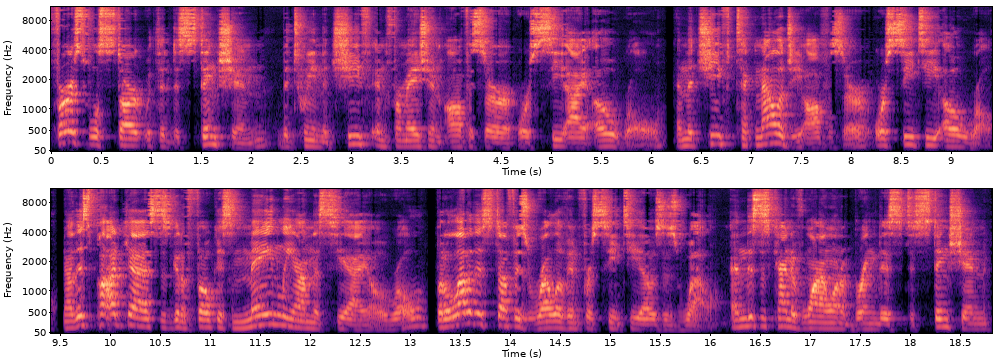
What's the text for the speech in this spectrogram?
First, we'll start with the distinction between the Chief Information Officer or CIO role and the Chief Technology Officer or CTO role. Now, this podcast is going to focus mainly on the CIO role, but a lot of this stuff is relevant for CTOs as well. And this is kind of why I want to bring this distinction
